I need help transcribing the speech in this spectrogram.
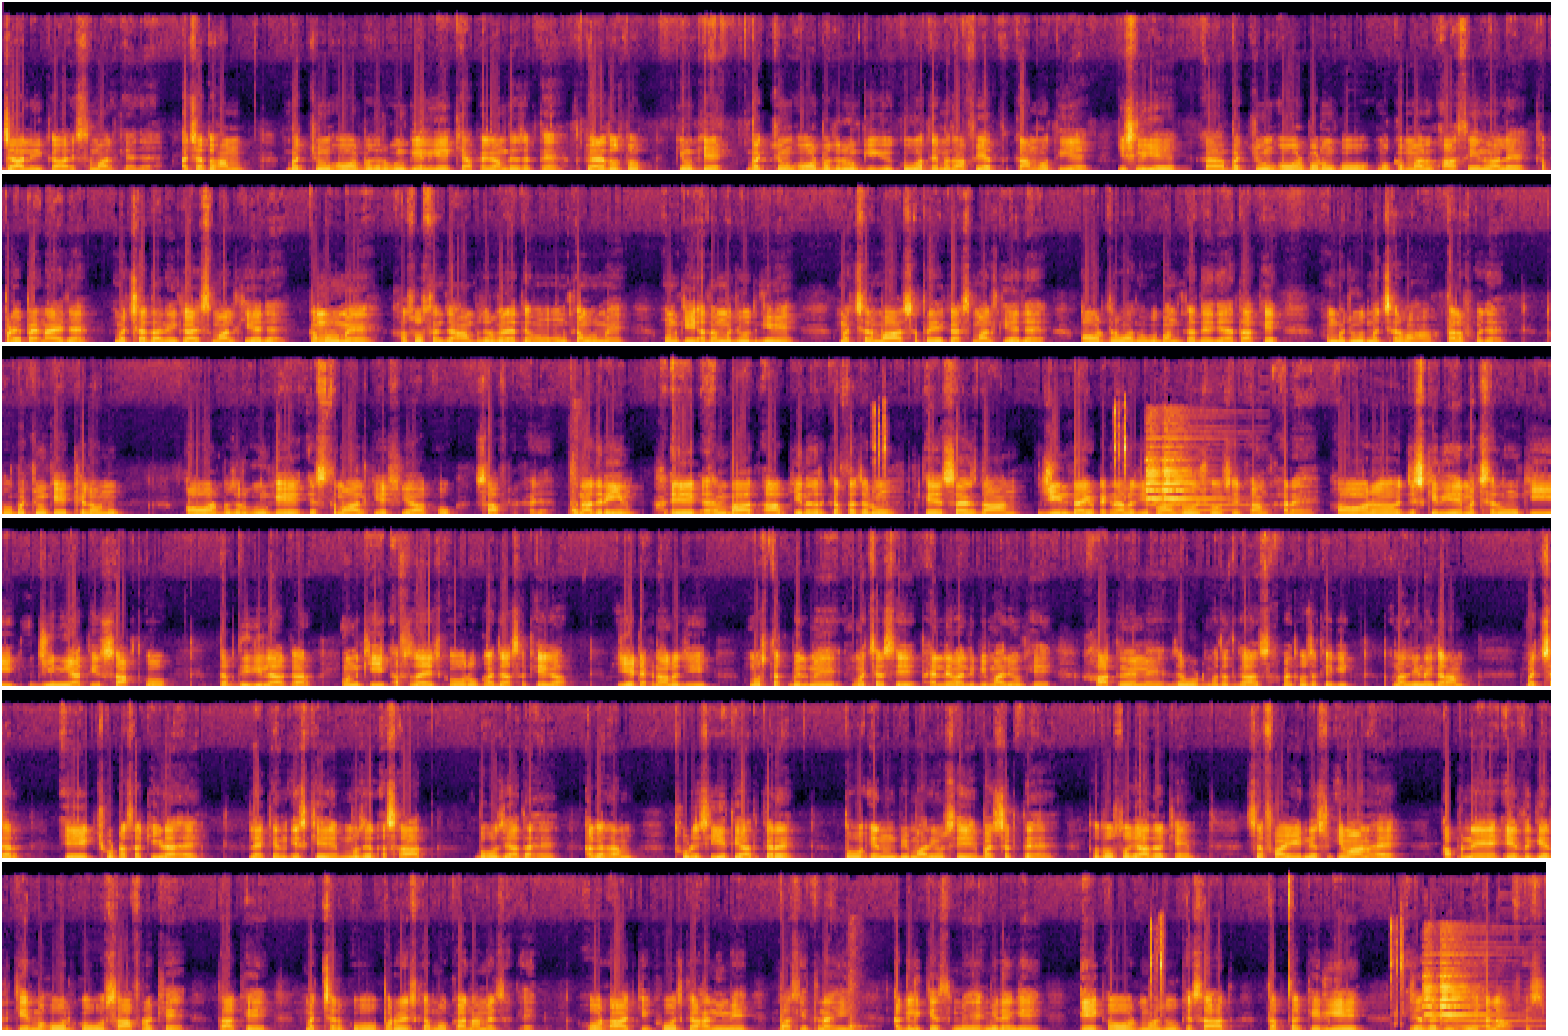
جالی کا استعمال کیا جائے۔ اچھا تو ہم بچوں اور بزرگوں کے لیے کیا پیغام دے سکتے ہیں؟ تو پیارے دوستو، کیونکہ بچوں اور بزرگوں کی قوت مدافعت کام ہوتی ہے، اس لیے بچوں اور بڑوں کو مکمل آسین والے کپڑے پہنائے جائیں مچھردانی کا استعمال کیا جائے۔ کمروں میں، خصوصاً جہاں بزرگ رہتے ہوں، ان کمروں میں ان کی عدم موجودگی میں مچھر مار سپرے کا استعمال کیا جائے اور دروازوں کو بند کر دیا جائے تاکہ موجود مچھر وہاں تلف ہو جائے تو بچوں کے کھلونوں اور بزرگوں کے استعمال کی اشیاء کو صاف رکھا جائے۔ ناظرین، ایک اہم بات آپ کی نظر کرتا چلوں کہ سائنسدان جین ڈرائیو ٹیکنالوجی پر زور شور سے کام کر رہے ہیں اور جس کے لیے مچھروں کی جینیاتی ساخت کو تبدیلی لا کر ان کی افزائش کو روکا جا سکے گا۔ یہ ٹیکنالوجی مستقبل میں مچھر سے پھیلنے والی بیماریوں کے خاتمے میں ضرور مددگار ثابت ہو سکے گی۔ تو ناظرین کرام، مچھر ایک چھوٹا سا کیڑا ہے، لیکن اس کے مضر اثرات بہت زیادہ ہیں۔ اگر ہم تھوڑی سی احتیاط کریں تو ان بیماریوں سے بچ سکتے ہیں۔ تو دوستو، یاد رکھیں، صفائی نصف ایمان ہے۔ اپنے ارد گرد کے ماحول کو صاف رکھیں تاکہ مچھر کو پرویش کا موقع نہ مل سکے۔ اور آج کی کھوج کہانی میں بس اتنا ہی۔ اگلی قسم میں ملیں گے ایک اور موضوع کے ساتھ۔ تب تک کے لیے اجازت دیجیے اللہ حافظ۔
